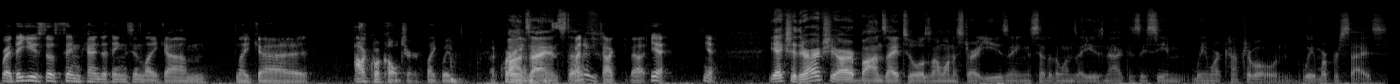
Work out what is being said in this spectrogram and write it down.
Right, they use those same kinds of things in like um like uh aquaculture, like with aquariums Bonsai and stuff. I know you're talking about. Yeah, yeah. Yeah, actually, there actually are bonsai tools I want to start using instead of the ones I use now because they seem way more comfortable and way more precise.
